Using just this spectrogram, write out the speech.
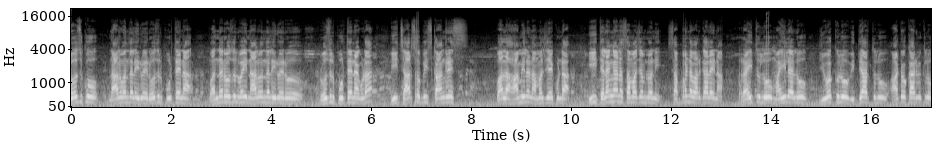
రోజుకు నాలుగు వందల ఇరవై రోజులు పూర్తయిన వంద రోజులు పోయి నాలుగు వందల ఇరవై రోజులు పూర్తయినా కూడా ఈ చార్సో బీస్ కాంగ్రెస్ వాళ్ళ హామీలను అమలు చేయకుండా ఈ తెలంగాణ సమాజంలోని సబ్బండ వర్గాలైన రైతులు మహిళలు యువకులు విద్యార్థులు ఆటో కార్మికులు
